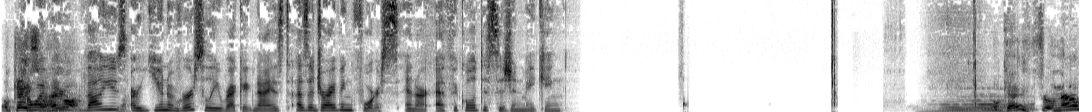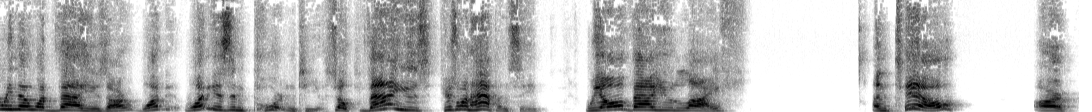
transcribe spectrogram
Okay, so hang However, on. values are universally recognized as a driving force in our ethical decision making. Okay, so now we know what values are. What what is important to you? So values, here's what happens, see. We all value life until our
